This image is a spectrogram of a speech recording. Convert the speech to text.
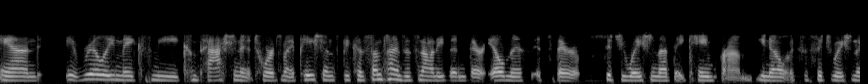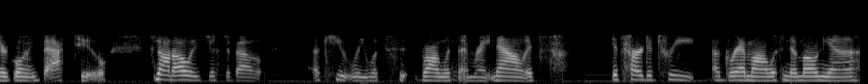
And it really makes me compassionate towards my patients because sometimes it's not even their illness, it's their situation that they came from. You know, it's a situation they're going back to. It's not always just about acutely what's wrong with them right now. It's it's hard to treat a grandma with pneumonia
